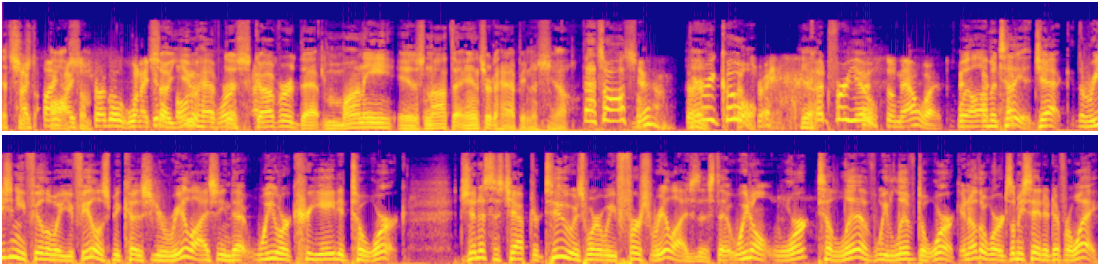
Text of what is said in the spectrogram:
That's I just find awesome. I struggle when I get so a you have at work, I- discovered that money is not the answer to happiness. Yeah. That's awesome. Yeah, Very cool. That's right. Yeah. Good for you. So now what? Well, I'm going to tell you, Jack, the reason you feel the way you feel is because you're realizing that we were created to work. Genesis chapter 2 is where we first realize this that we don't work to live, we live to work. In other words, let me say it a different way.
